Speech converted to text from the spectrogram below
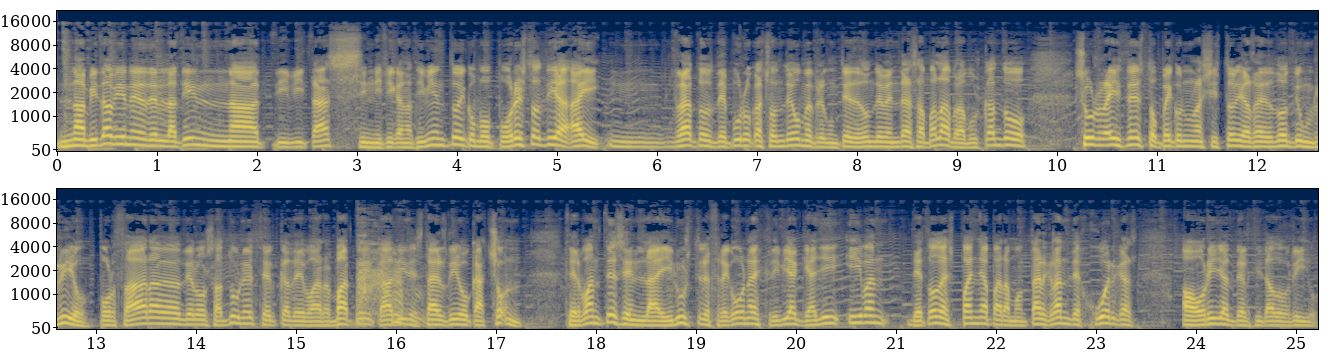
Navidad viene del latín nativitas, significa nacimiento, y como por estos días hay mm, ratos de puro cachondeo, me pregunté de dónde vendrá esa palabra. Buscando sus raíces, topé con unas historias alrededor de un río. Por Zahara de los Atunes, cerca de Barbate, Cádiz, está el río Cachón. Cervantes, en la ilustre fregona, escribía que allí iban de toda España para montar grandes juergas a orillas del citado río.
